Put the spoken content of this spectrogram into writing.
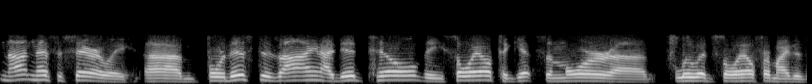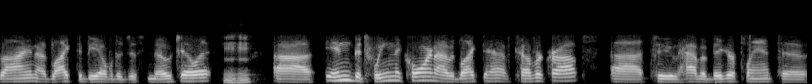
not necessarily. Um, for this design, I did till the soil to get some more uh, fluid soil for my design. I'd like to be able to just no-till it. Mm-hmm. Uh, in between the corn, I would like to have cover crops uh, to have a bigger plant to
